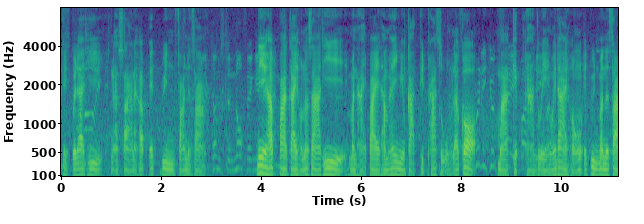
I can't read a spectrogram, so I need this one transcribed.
เก็บไปได้ที่นาซานะครับเอ็ดวินฟานเดอร์ซานี่ครับปลาไกของนาซาที่มันหายไปทำให้มีโอกาสผิดพลาดสูง แล้วก็มาเก็บงานตัวเองไว้ได้ของเอ็ดวินฟานเดอร์ซา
